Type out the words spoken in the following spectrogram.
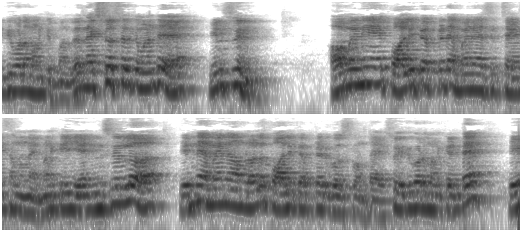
ఇది కూడా మనకి ఇబ్బంది లేదు. నెక్స్ట్ వచ్చేసరికి ఏమంటే insulin how many polypeptide amino acid chains అని ఉన్నాయి? మనకి ఇన్సులిన్లో ఎన్ని అమైనో ఆమ్లాలు పాలిపెప్టైడ్ గోల్స్ ఉంటాయి సో ఇది కూడా మనకంటే ఏ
